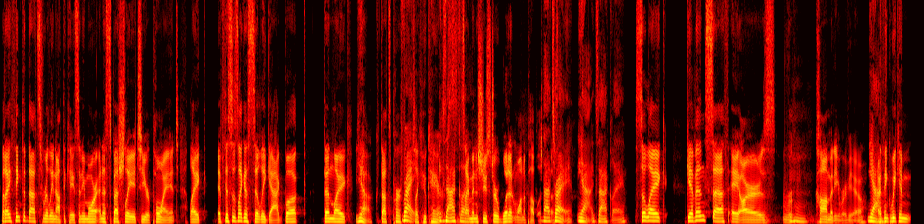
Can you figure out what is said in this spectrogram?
but I think that that's really not the case anymore and especially to your point, like if this is like a silly gag book, then like yeah, that's perfect. Right. Like who cares? Exactly. Simon and Schuster wouldn't want to publish That's this. right. Yeah, exactly. So like given Seth AR's r- Mhm. comedy review, Yeah. I think we can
